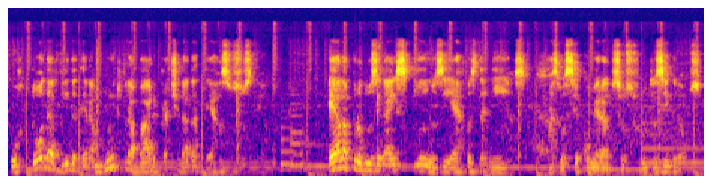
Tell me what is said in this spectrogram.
Por toda a vida terá muito trabalho para tirar da terra seu sustento. Ela produzirá espinhos e ervas daninhas, mas você comerá dos seus frutos e grãos.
